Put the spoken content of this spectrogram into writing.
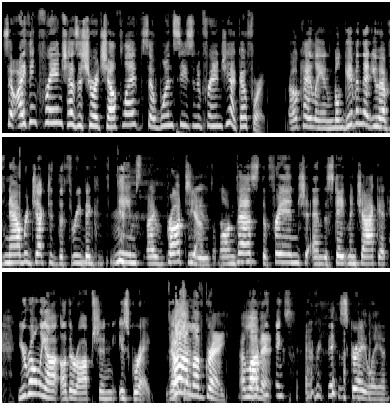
So I think Fringe has a short shelf life. So one season of Fringe, yeah, go for it. Okay, Lian. Well, given that you have now rejected the three big themes that I've brought to yeah. you the long vest, the fringe, and the statement jacket your only other option is gray. Oh, I love gray. I love everything's, it. Everything's gray, Lian.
